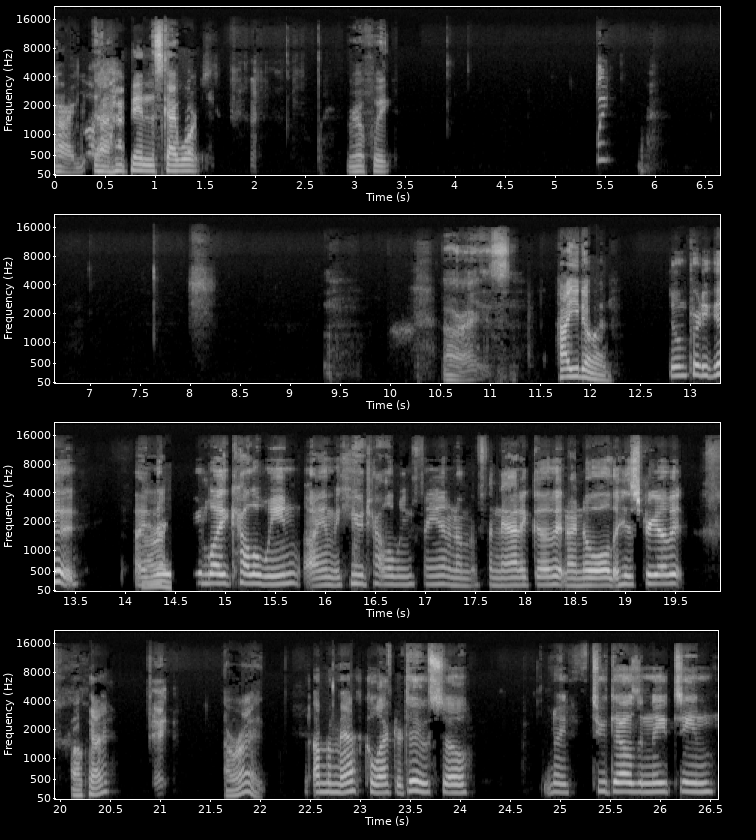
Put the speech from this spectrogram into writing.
All right, uh, hop in the Skywarp real quick. All right, how you doing? Doing pretty good. I All know right. you like Halloween. I am a huge Halloween fan and I'm a fanatic of it and I know all the history of it. Okay. Okay. All right. I'm a math collector too, so 2018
